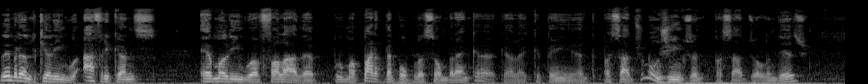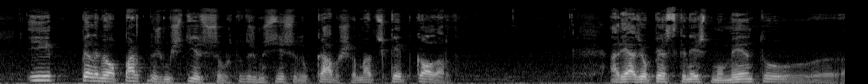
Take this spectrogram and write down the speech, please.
Lembrando que a língua afrikaans é uma língua falada por uma parte da população branca, aquela que tem antepassados, longínquos antepassados holandeses, e pela maior parte dos mestiços, sobretudo os mestiços do Cabo, chamados Cape Collared. Aliás, eu penso que neste momento eh,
